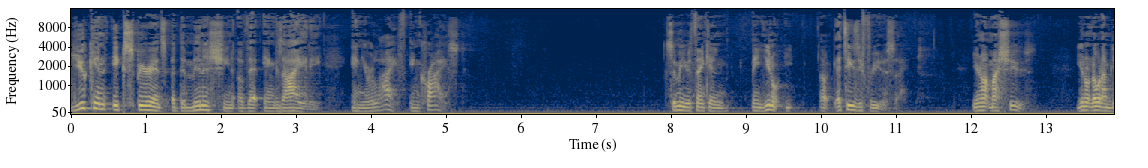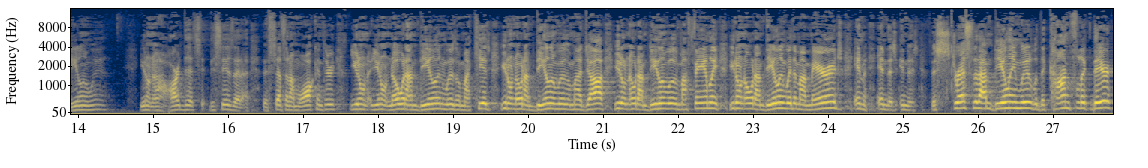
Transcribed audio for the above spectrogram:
You can experience a diminishing of that anxiety in your life in Christ. Some of you are thinking, I mean, you don't, oh, that's easy for you to say. You're not my shoes. You don't know what I'm dealing with. You don't know how hard this, this is, that, uh, the stuff that I'm walking through. You don't, you don't know what I'm dealing with with my kids. You don't know what I'm dealing with with my job. You don't know what I'm dealing with with my family. You don't know what I'm dealing with in my marriage, in, in, the, in the, the stress that I'm dealing with, with the conflict there.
